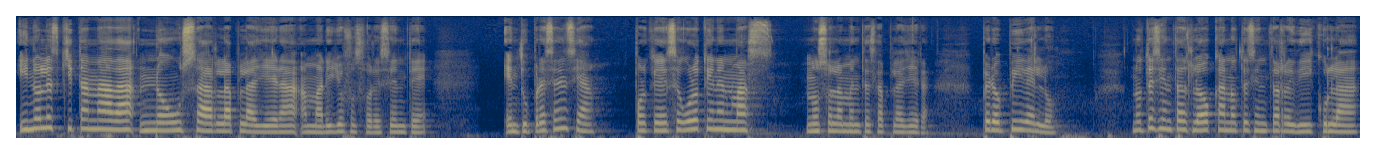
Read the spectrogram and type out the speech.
Y no les quita nada no usar la playera amarillo fosforescente en tu presencia, porque seguro tienen más, no solamente esa playera. Pero pídelo, no te sientas loca, no te sientas ridícula.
